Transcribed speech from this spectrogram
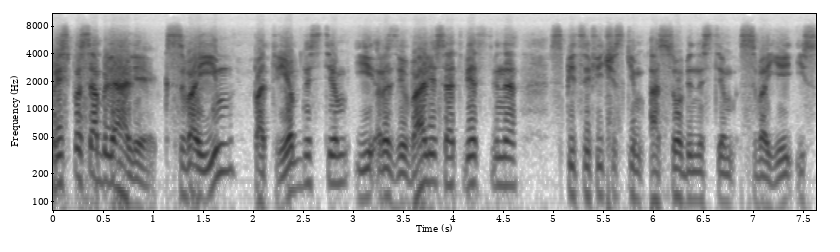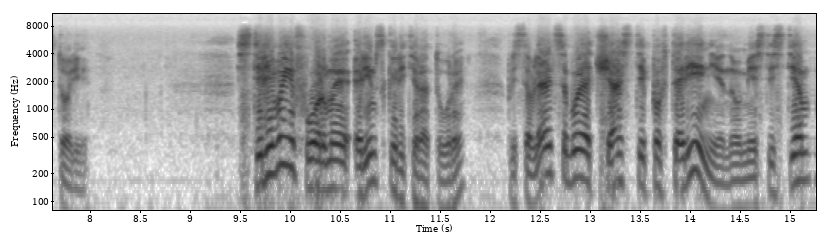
Приспособляли к своим потребностям и развивали, соответственно, специфическим особенностям своей истории. Стилевые формы римской литературы представляют собой отчасти повторение, но вместе с тем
